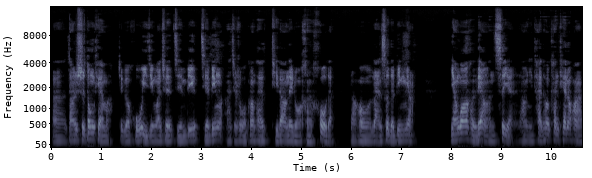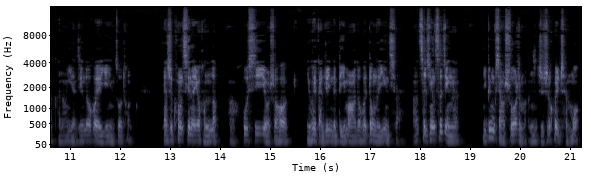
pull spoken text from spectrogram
呃，当时是冬天嘛，这个湖已经完全结冰结冰了啊，就是我刚才提到那种很厚的，然后蓝色的冰面，阳光很亮很刺眼，然后你抬头看天的话，可能眼睛都会隐隐作痛，但是空气呢又很冷啊，呼吸有时候你会感觉你的鼻毛都会冻得硬起来啊，此情此景呢。你并不想说什么，你只是会沉默，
